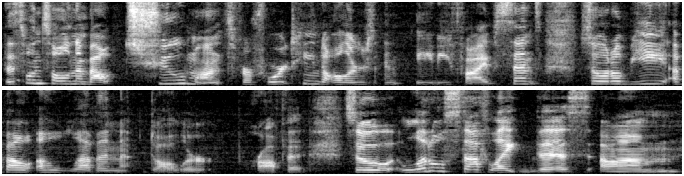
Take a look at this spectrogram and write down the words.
This one sold in about two months for $14.85. So it'll be about $11 profit. So little stuff like this, um,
